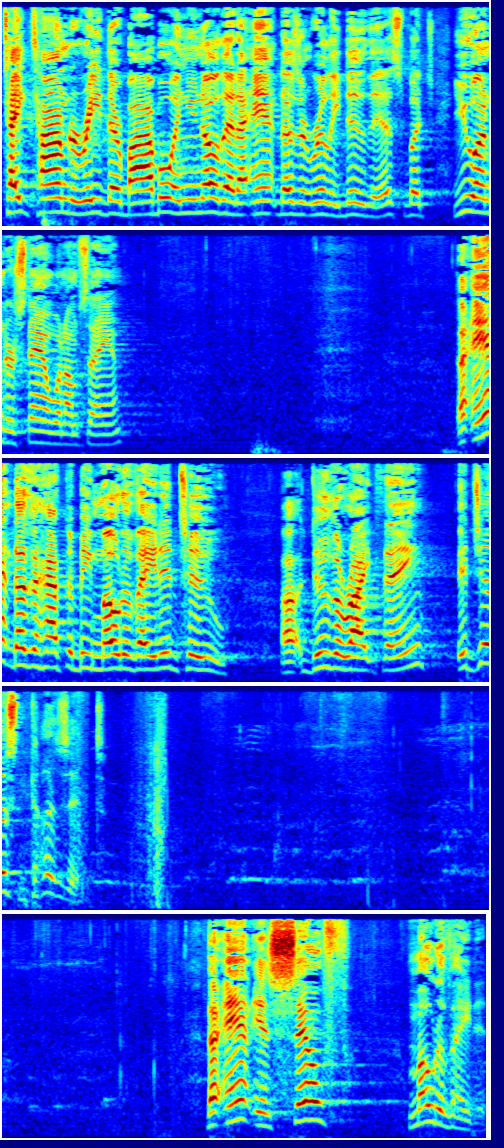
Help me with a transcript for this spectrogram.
take time to read their Bible. And you know that an ant doesn't really do this, but you understand what I'm saying. An ant doesn't have to be motivated to uh, do the right thing, it just does it. The ant is self motivated.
